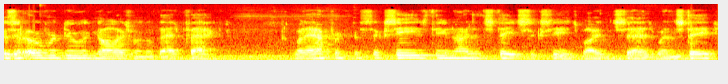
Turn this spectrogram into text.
is an overdue acknowledgement of that fact. When Africa succeeds, the United States succeeds, Biden said Wednesday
